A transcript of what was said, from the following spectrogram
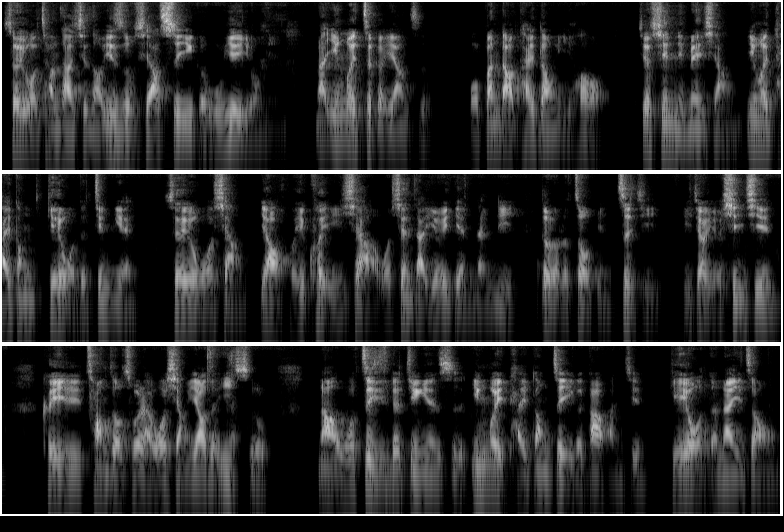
所以我常常形容艺术家是一个无业游民。那因为这个样子，我搬到台东以后，就心里面想，因为台东给我的经验，所以我想要回馈一下。我现在有一点能力，对我的作品自己比较有信心，可以创作出来我想要的艺术。那我自己的经验是因为台东这一个大环境给我的那一种。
